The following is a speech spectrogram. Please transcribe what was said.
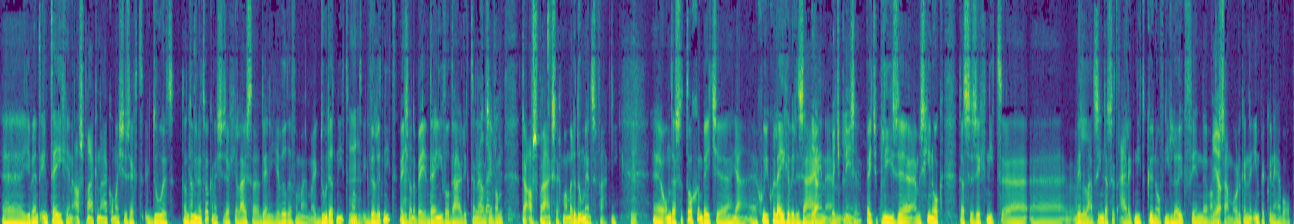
Eh, je bent integer in afspraken nakomen. Als je zegt, ik doe het, dan Ja. doe je het ook. En als je zegt, je luister Danny, je wil dat van mij, maar ik doe dat niet, want Mhm. ik wil het niet. Weet je wel, Mhm. dan ben je in ieder geval duidelijk ten aanzien van de afspraak, zeg maar. Maar dat doen mensen vaak niet. Eh, omdat ze toch een beetje ja, eh, goede collega willen zijn. Ja, en, een beetje pleasen. eh, Een beetje pleasen. En misschien ook dat ze zich niet eh, eh, willen laten zien dat ze het eigenlijk niet kunnen of niet leuk vinden. Want Ja. dat zou mogelijk een impact kunnen hebben op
